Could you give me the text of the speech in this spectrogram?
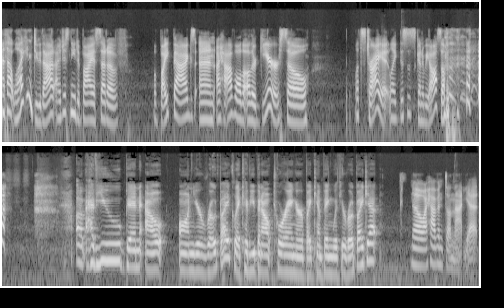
I thought, well, I can do that. I just need to buy a set of of bike bags, and I have all the other gear. So let's try it. Like this is going to be awesome. Um, have you been out on your road bike? Like, have you been out touring or bike camping with your road bike yet? no, I haven't done that yet.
